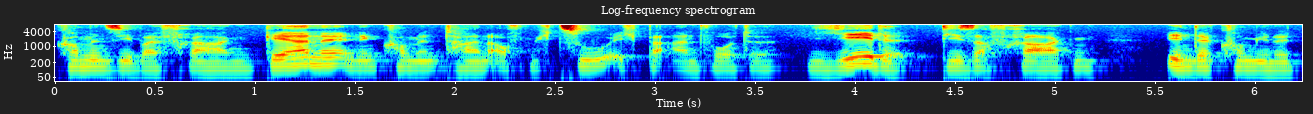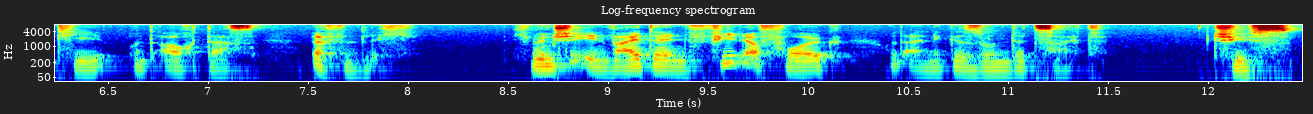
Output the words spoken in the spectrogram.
Kommen Sie bei Fragen gerne in den Kommentaren auf mich zu. Ich beantworte jede dieser Fragen in der Community und auch das öffentlich. Ich wünsche Ihnen weiterhin viel Erfolg und eine gesunde Zeit. Tschüss.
